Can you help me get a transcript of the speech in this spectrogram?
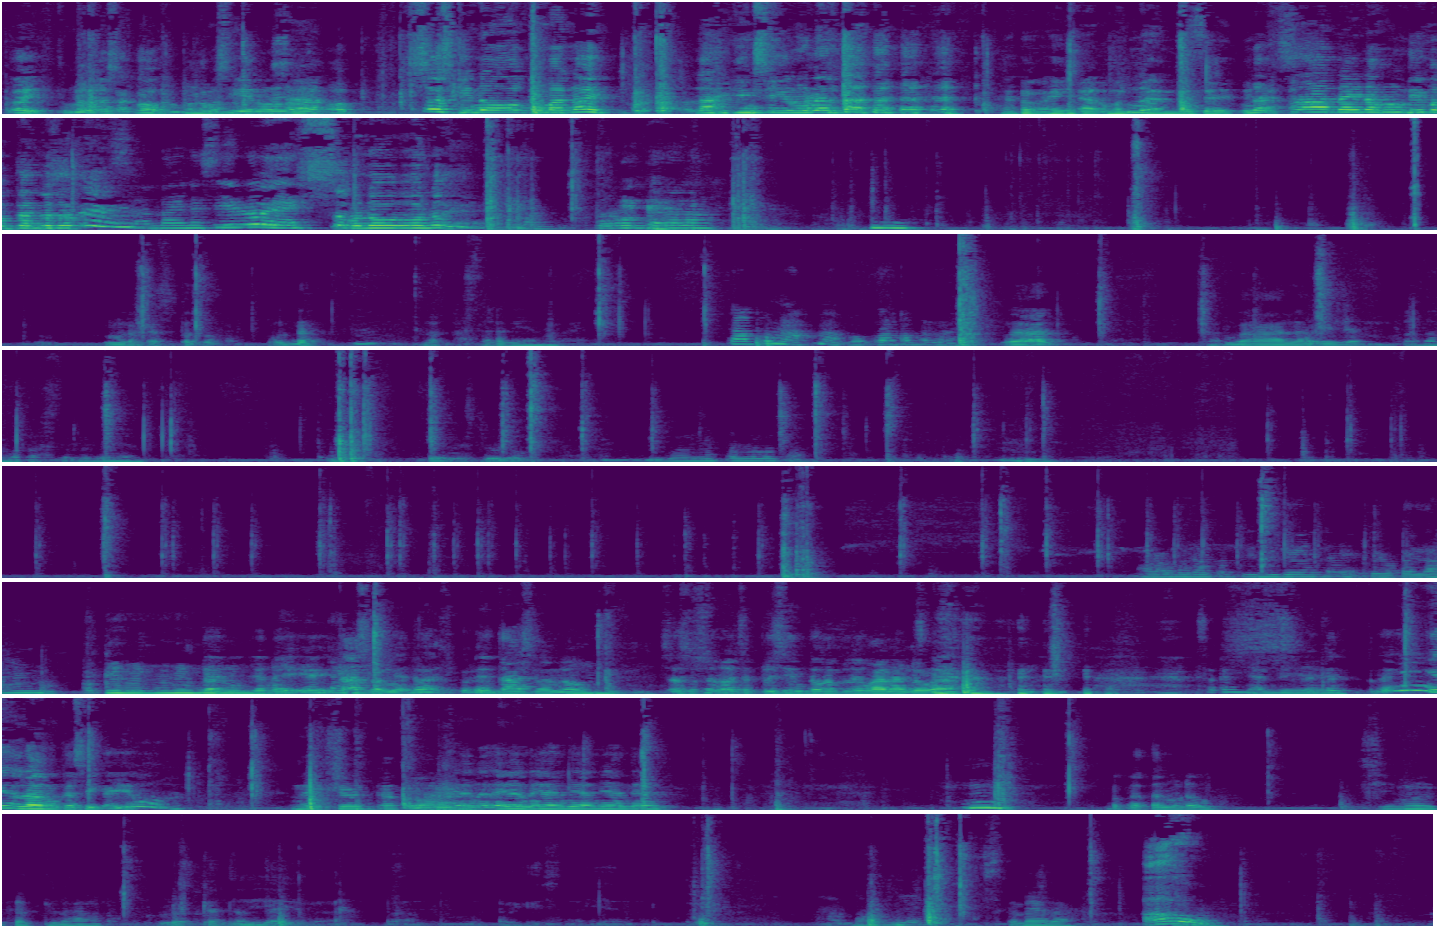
Uy, tumulas ako. Baka masiro na ako. Sas, ginoo ko man ay. Laging zero na lang. Maya magtandas eh. Nasanay na hindi magtanda sa team. Sanay na zero eh. Sa mano ano. Magtuloy ka na lang. Malakas pa to. Huwag na. Lakas talaga yan. boy. Tapos na ako, mabukuan ka pa lang. Wag. Bahala kayo dyan. Baka lakas talaga yan. Yan, is dulo. Iwan na sa labas ah. Hmm. Mo dapat bibigyan tayo, pero kailangan mo. Dahil ganay, eh, taas lang yan. no? Eh, taas lang daw. Sa susunod sa presinto ka paliwanag doon ha. Sa kanya din. Nangingialam kasi kayo. Next shortcut. Oh, ayan, ayan, ayan, ayan, ayan, ayan. Hmm. Bakatan mo daw. Sinulkat lang. Cut lang tayo. Escalera. Aw!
